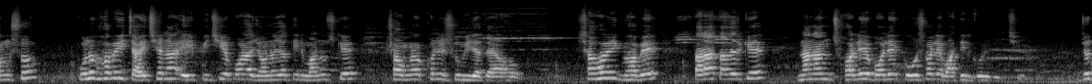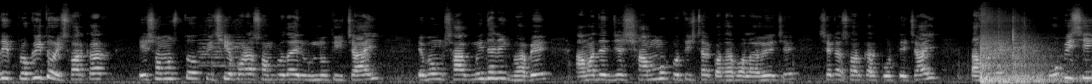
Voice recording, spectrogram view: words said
অংশ কোনোভাবেই চাইছে না এই পিছিয়ে পড়া জনজাতির মানুষকে সংরক্ষণের সুবিধা দেওয়া হোক। স্বাভাবিকভাবে তারা তাদেরকে নানান ছলে বলে কৌশলে বাতিল করে দিচ্ছে। যদি প্রকৃতই সরকার এ সমস্ত পিছিয়ে পড়া সম্প্রদায়ের উন্নতি চাই এবং সাংবিধানিকভাবে আমাদের যে সাম্য প্রতিষ্ঠার কথা বলা হয়েছে সেটা সরকার করতে চাই তাহলে ওবিসি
